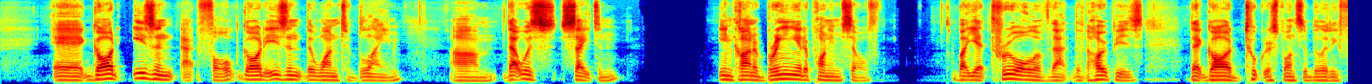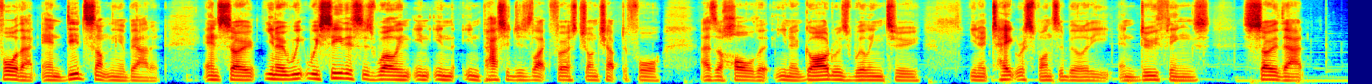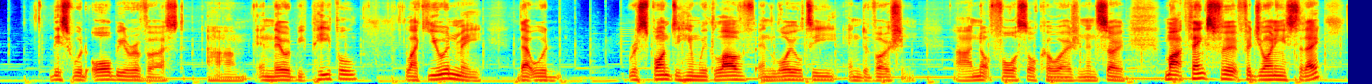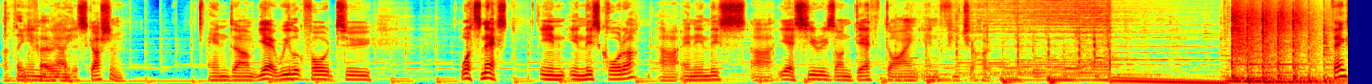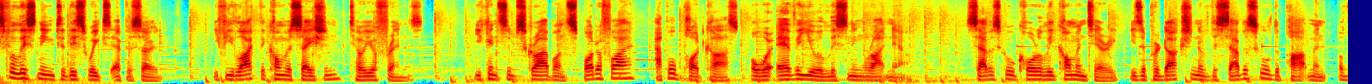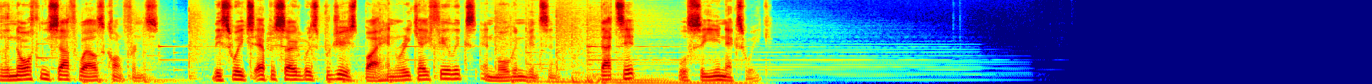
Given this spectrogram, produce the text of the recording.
Uh, God isn't at fault. God isn't the one to blame. Um, that was Satan in kind of bringing it upon himself but yet, through all of that, the hope is that God took responsibility for that and did something about it. And so, you know, we, we see this as well in, in, in, in passages like First John chapter 4 as a whole, that, you know, God was willing to, you know, take responsibility and do things so that this would all be reversed. Um, and there would be people like you and me that would respond to him with love and loyalty and devotion uh, not force or coercion. And so, Mark, thanks for, for joining us today thank in our me. discussion. And um, yeah, we look forward to what's next in, in this quarter uh, and in this uh, yeah series on death, dying, and future hope. Thanks for listening to this week's episode. If you like the conversation, tell your friends. You can subscribe on Spotify, Apple Podcast, or wherever you are listening right now. Sabbath School Quarterly Commentary is a production of the Sabbath School Department of the North New South Wales Conference. This week's episode was produced by Henrique Felix and Morgan Vincent. That's it. We'll see you next week.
